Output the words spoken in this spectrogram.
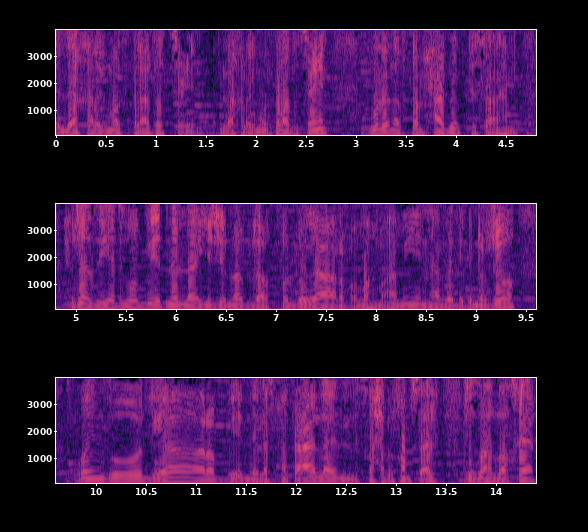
اللي آخر رقمك 93 اللي آخر رقمك 93 قول لنا بكم حابب تساهم. حجازية تقول بإذن الله يجي المبلغ كله يا رب اللهم آمين هذا اللي بنرجوه. ونقول يا رب بإذن الله سبحانه وتعالى؟ صاحب ال 5000 جزاه الله خير.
